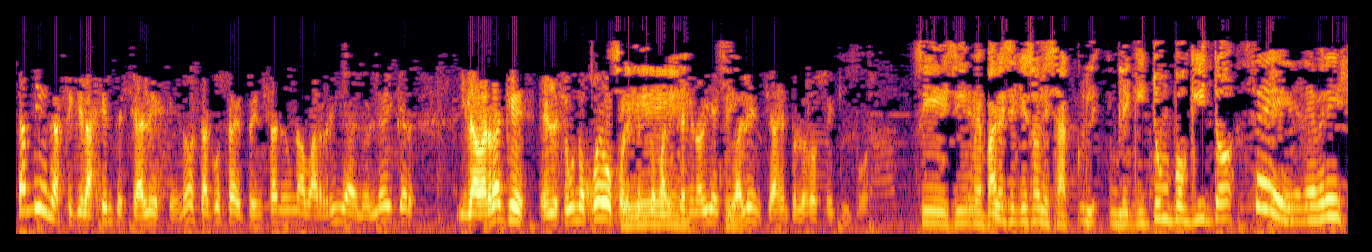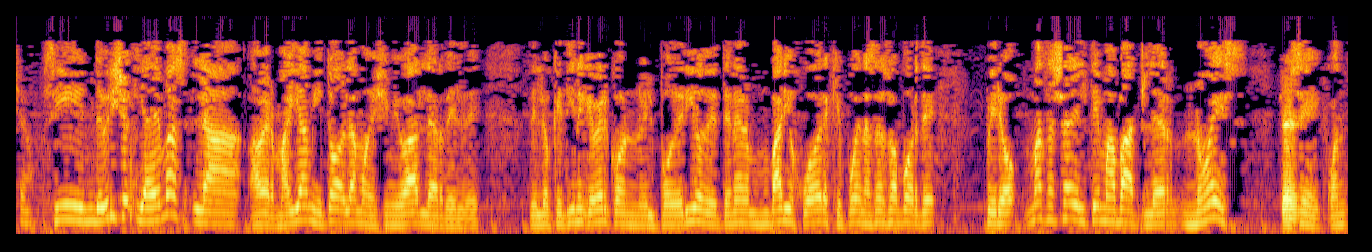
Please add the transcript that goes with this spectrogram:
también hace que la gente se aleje, ¿no? Esta cosa de pensar en una barriga de los Lakers. Y la verdad que en el segundo juego, por Sí, ejemplo, parecía que no había sí. equivalencias entre los dos equipos. Sí, sí, me parece que eso le, sacó- le, le quitó un poquito, Sí, de brillo. sí, de brillo. Y además, la a ver, Miami, todo hablamos de Jimmy Butler, de, de, de lo que tiene que ver con el poderío de tener varios jugadores que pueden hacer su aporte. Pero más allá del tema Butler, no es, no sé, cuan-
